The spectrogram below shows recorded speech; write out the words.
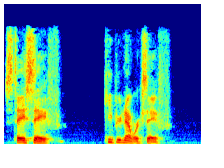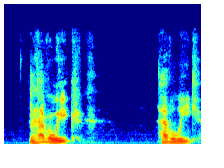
Stay safe, keep your network safe, and have a week. Have a week.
